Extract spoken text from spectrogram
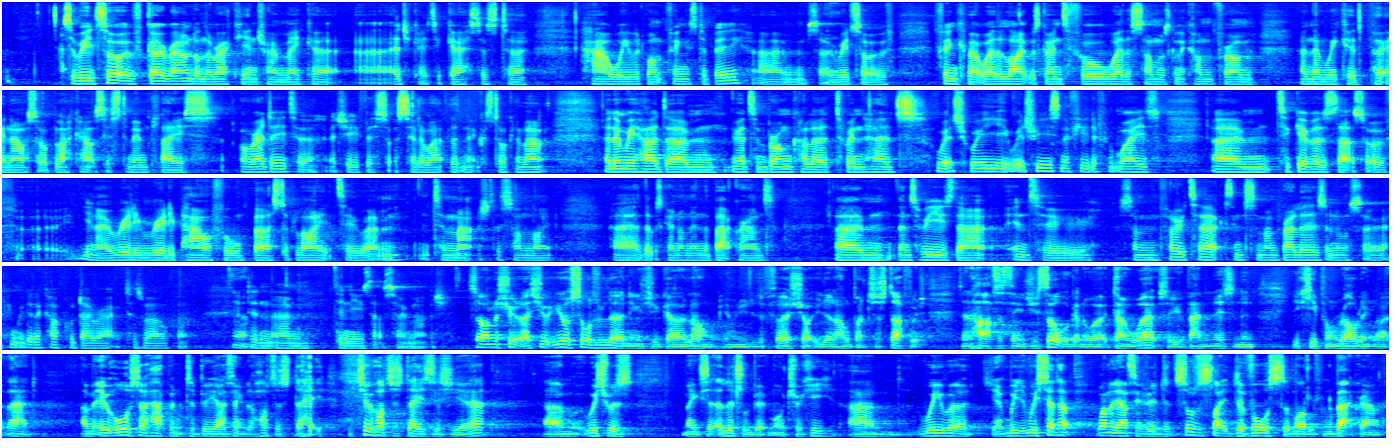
so we'd sort of go around on the recce and try and make an educated guess as to how we would want things to be. Um, so we'd sort of think about where the light was going to fall, where the sun was going to come from, and then we could put in our sort of blackout system in place already to achieve this sort of silhouette that Nick was talking about. And then we had um, we had some Broncolor twin heads, which we which we used in a few different ways um, to give us that sort of uh, you know really really powerful burst of light to um, to match the sunlight uh, that was going on in the background. Um, and so we used that into some Photex and some umbrellas, and also I think we did a couple direct as well, but yeah. didn't um, didn't use that so much. So on the shoot, you're, you're sort of learning as you go along. You know, when you did the first shot, you did a whole bunch of stuff, which then half the things you thought were going to work don't work, so you abandon it, and then you keep on rolling like that. Um, it also happened to be, I think, the hottest day, the two hottest days this year, um, which was makes it a little bit more tricky. And we were, you know, we, we set up, one of the other things we did, sort of slightly divorce the model from the background.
